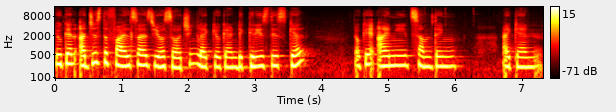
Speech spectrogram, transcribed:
you can adjust the file size you're searching like you can decrease the scale. Okay, I need something I can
